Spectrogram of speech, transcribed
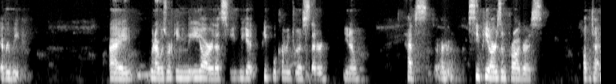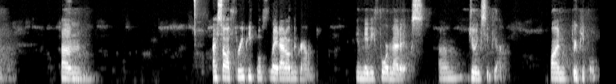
every week. I when I was working in the ER, that's we get people coming to us that are you know have CPRs in progress all the time. Um, I saw three people laid out on the ground, and maybe four medics um, doing CPR on three people.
